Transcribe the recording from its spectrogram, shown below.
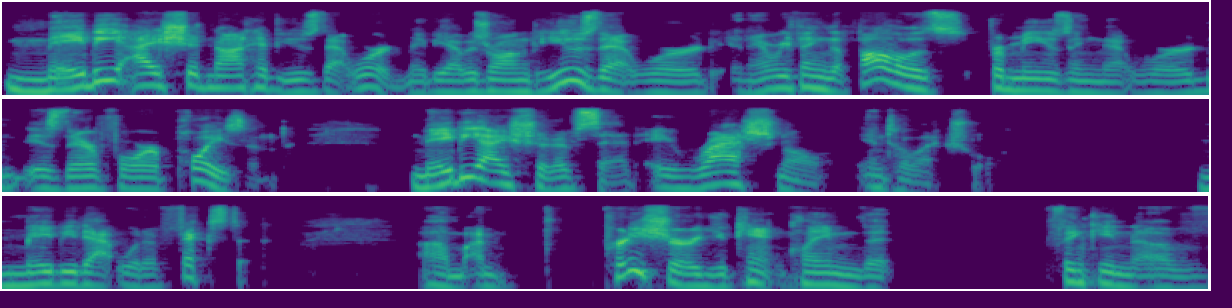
Maybe I should not have used that word. Maybe I was wrong to use that word, and everything that follows from me using that word is therefore poisoned. Maybe I should have said a rational intellectual. Maybe that would have fixed it um, I'm pretty sure you can't claim that thinking of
